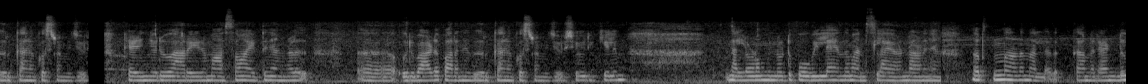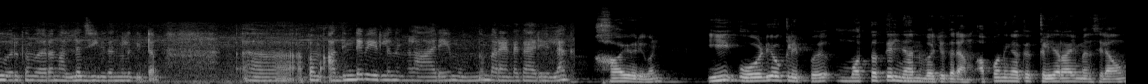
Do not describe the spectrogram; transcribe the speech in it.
തീർക്കാനൊക്കെ ശ്രമിച്ചു. കഴിഞ്ഞൊരു ആറേഴ് മാസമായിട്ട് ഞങ്ങൾ ഒരുപാട് പറഞ്ഞു തീർക്കാനൊക്കെ ശ്രമിച്ചു. പക്ഷെ ഒരിക്കലും നല്ലോണം മുന്നോട്ട് പോവില്ല എന്ന് മനസ്സിലായതുകൊണ്ടാണ് ഞാൻ നിർത്തുന്നതാണ് നല്ലത്. കാരണം രണ്ടുപേർക്കും വേറെ നല്ല ജീവിതങ്ങൾ കിട്ടും. അപ്പം അതിന്റെ പേരിൽ നിങ്ങൾ ആരെയും ഒന്നും പറയേണ്ട കാര്യമില്ല. ഹായ് ഒരുവൺ ഈ ഓഡിയോ ക്ലിപ്പ് മൊത്തത്തിൽ ഞാൻ വെച്ചു തരാം. അപ്പോൾ നിങ്ങൾക്ക് ക്ലിയറായി മനസ്സിലാവും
